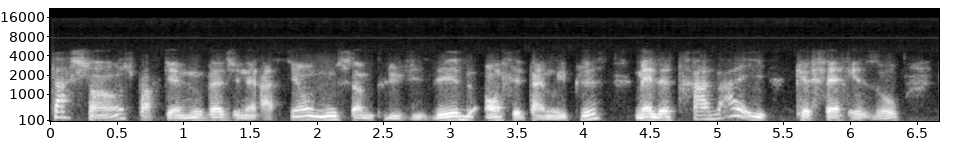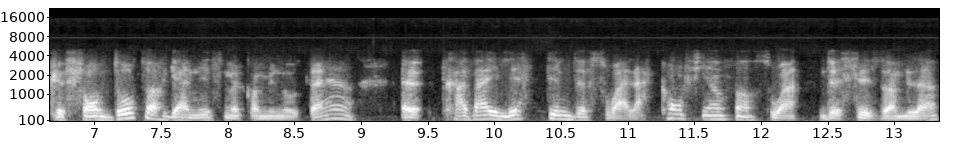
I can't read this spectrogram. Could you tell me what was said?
Ça change parce qu'il y a une nouvelle génération, nous sommes plus visibles, on s'épanouit plus, mais le travail que fait Réseau, que font d'autres organismes communautaires, euh, travaillent l'estime de soi, la confiance en soi de ces hommes-là,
